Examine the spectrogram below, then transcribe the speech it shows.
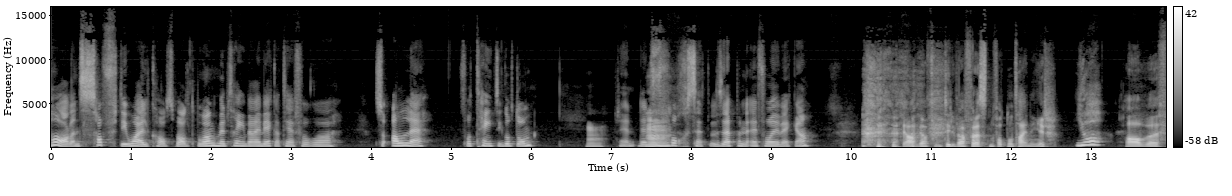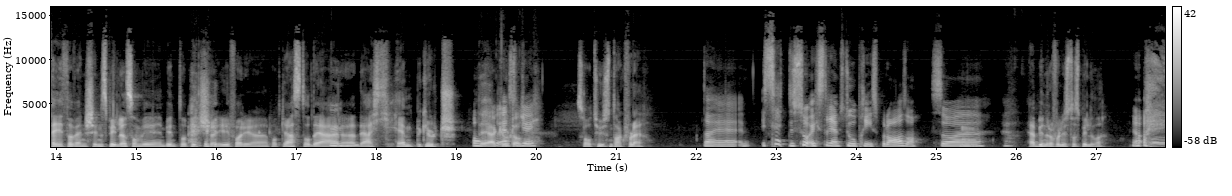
har en saftig wildcard-spalte på gang. Vi trenger bare ei uke til for å Så alle får tenkt seg godt om. Mm. Det, er en mm. fortsettelse på forrige uke. ja, vi har, vi har forresten fått noen tegninger. Ja! av Faith of Engine-spillet som vi begynte å pitche i forrige podkast, og det er, mm. det er kjempekult. Oh, det er kult, så altså. Så tusen takk for det. det er, jeg setter så ekstremt stor pris på det, altså. Så mm. Jeg begynner å få lyst til å spille det. Ja.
